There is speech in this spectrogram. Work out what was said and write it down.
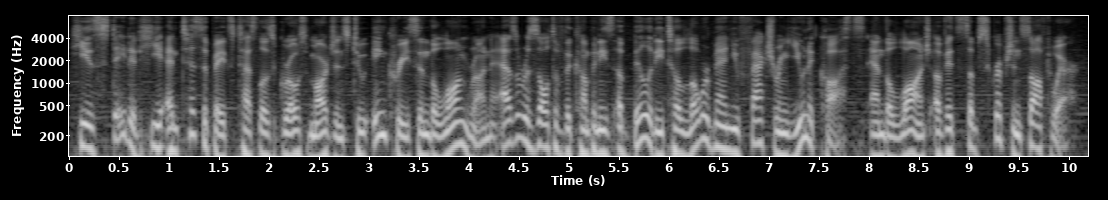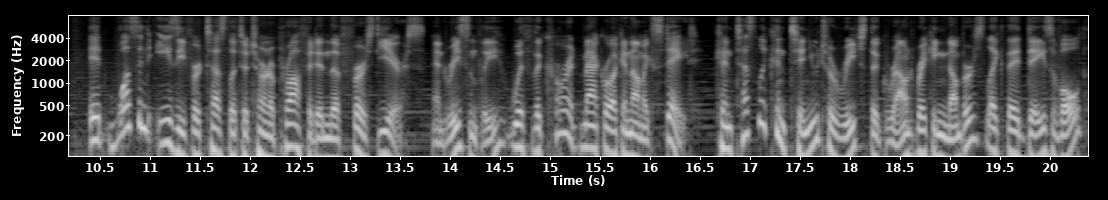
He has stated he anticipates Tesla's gross margins to increase in the long run as a result of the company's ability to lower manufacturing unit costs and the launch of its subscription software. It wasn't easy for Tesla to turn a profit in the first years, and recently, with the current macroeconomic state, can Tesla continue to reach the groundbreaking numbers like the days of old?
